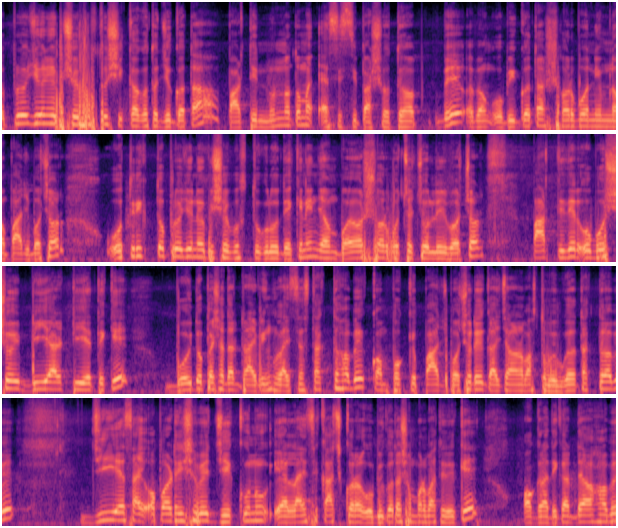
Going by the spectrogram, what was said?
তো প্রয়োজনীয় বিষয়বস্তু, শিক্ষাগত যোগ্যতা, প্রার্থীর ন্যূনতম এসএসসি পাস হতে হবে এবং অভিজ্ঞতা সর্বনিম্ন পাঁচ বছর। অতিরিক্ত প্রয়োজনীয় বিষয়বস্তুগুলো দেখে নিন, যেমন বয়স সর্বোচ্চ চল্লিশ বছর। প্রার্থীদের অবশ্যই বিআরটিএ থেকে বৈধ পেশাদার ড্রাইভিং লাইসেন্স থাকতে হবে। কমপক্ষে পাঁচ বছরের গাড়ি চালানোর বাস্তব অভিজ্ঞতা থাকতে হবে। জিএসআই অপারেটর হিসেবে যে কোনো এয়ারলাইন্সে কাজ করার অভিজ্ঞতা সম্পন্ন প্রার্থীদেরকে অগ্রাধিকার দেওয়া হবে।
